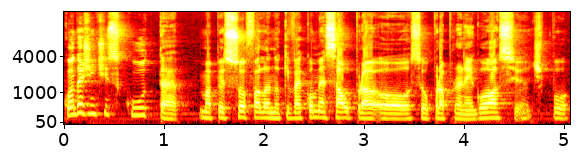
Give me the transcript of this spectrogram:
Quando a gente escuta uma pessoa falando que vai começar o, o, seu próprio negócio, tipo,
